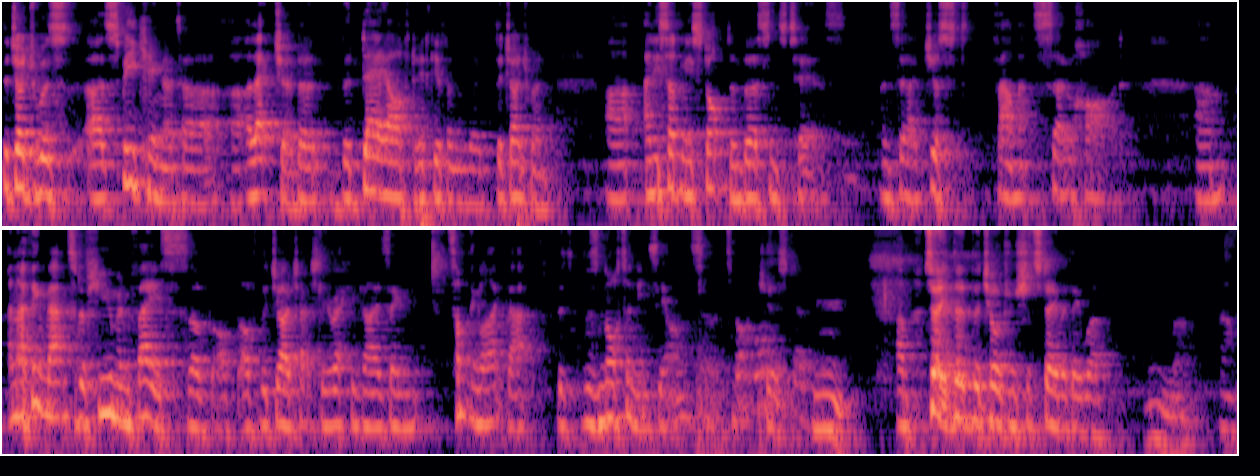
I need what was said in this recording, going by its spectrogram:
the judge was uh, speaking at a, a, lecture the, the day after he'd given the, the judgment. Uh, and he suddenly stopped and burst into tears and said, I just found that so hard. Um, and I think that sort of human face of, of, of, the judge actually recognizing something like that, there's, there's not an easy answer. It's not just. Mm. Um, so the, the children should stay where they were. Mm. Um,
